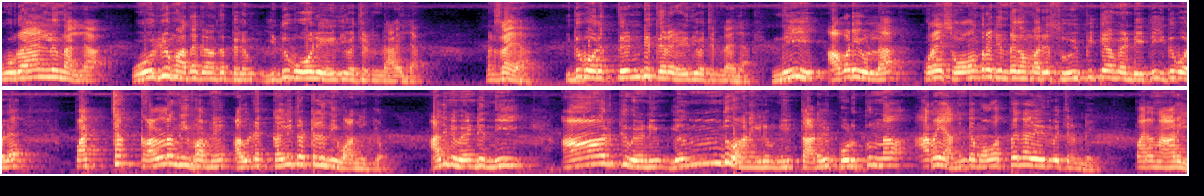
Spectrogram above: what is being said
ഖുറാനിൽ നിന്നല്ല ഒരു മതഗ്രന്ഥത്തിലും ഇതുപോലെ എഴുതി വെച്ചിട്ടുണ്ടാവില്ല മനസ്സിലായ? ഇതുപോലെ തെണ്ടിത്തിറ എഴുതി വെച്ചിട്ടുണ്ടാവില്ല നീ അവിടെയുള്ള കുറേ സ്വതന്ത്ര ചിന്തകന്മാരെ സൂചിപ്പിക്കാൻ വേണ്ടിയിട്ട് ഇതുപോലെ പച്ചക്കള്ളം നീ പറഞ്ഞ് അവരുടെ കൈതട്ടൽ നീ വാങ്ങിക്കോ. അതിനുവേണ്ടി നീ ആർക്ക് വേണ്ടിയും എന്തുവാണെങ്കിലും നീ തടവി കൊടുക്കുന്ന അറിയാം. നിന്റെ മുഖത്തന്നെ എഴുതി വെച്ചിട്ടുണ്ട്. പരനാറി.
